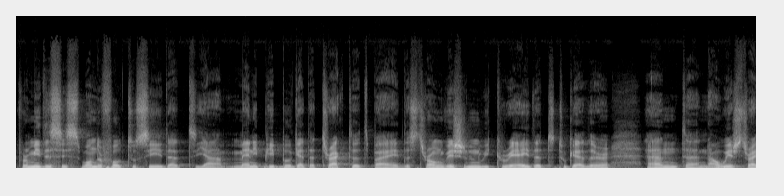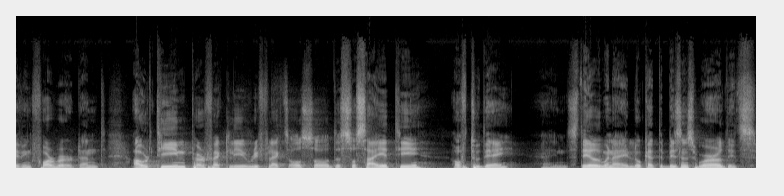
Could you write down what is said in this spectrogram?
for me, this is wonderful to see that yeah, many people get attracted by the strong vision we created together, and uh, now we're striving forward. And our team perfectly reflects also the society of today. And still, when I look at the business world, it's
